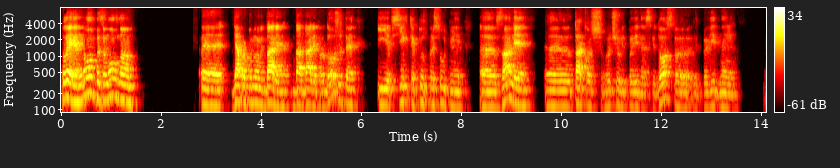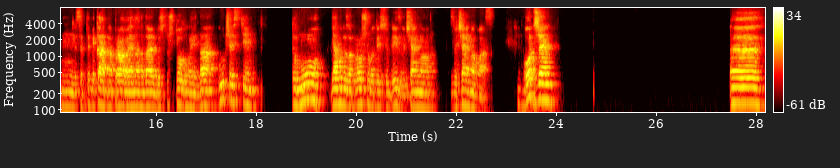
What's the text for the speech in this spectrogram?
Колеги, ну безумовно, Е, Я пропоную далі, да, далі продовжити. І всіх тих тут присутні е, в залі е, також вручу відповідне свідоцтво, відповідний сертифікат на право, я нагадаю, безкоштовної да, участі. Тому я буду запрошувати сюди, звичайно, звичайно, вас. Отже, е,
